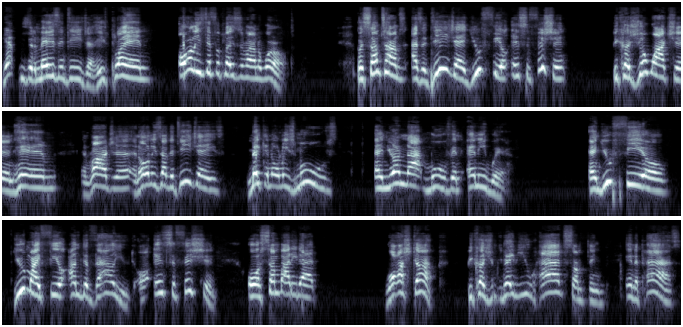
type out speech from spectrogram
Yep. He's an amazing DJ. He's playing all these different places around the world. But sometimes as a DJ, you feel insufficient because you're watching him and Roger and all these other DJs making all these moves and you're not moving anywhere. And you feel, you might feel undervalued or insufficient or somebody that washed up because you, maybe you had something in the past.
